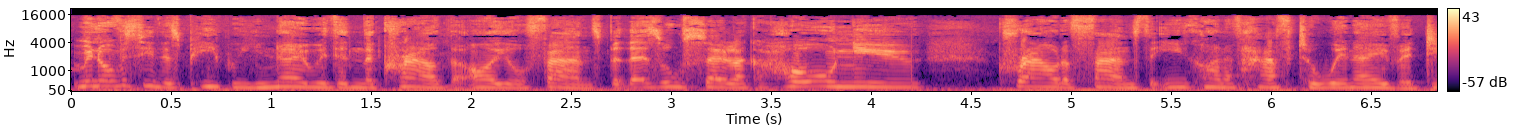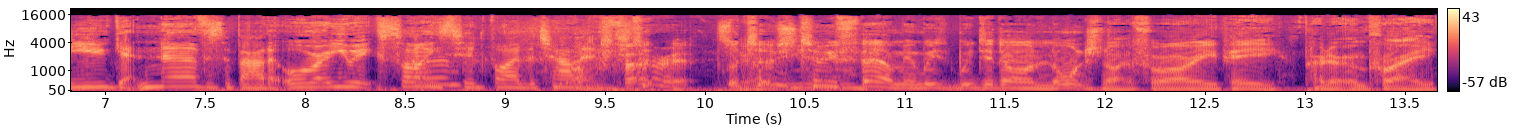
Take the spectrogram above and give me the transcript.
I mean, obviously, there's people you know within the crowd that are your fans, but there's also like a whole new crowd of fans that you kind of have to win over. Do you get nervous about it, or are you excited by the challenge? Prefer it. Well, to, to be fair, I mean, we, we did our launch night for our EP, Predator and Prey,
